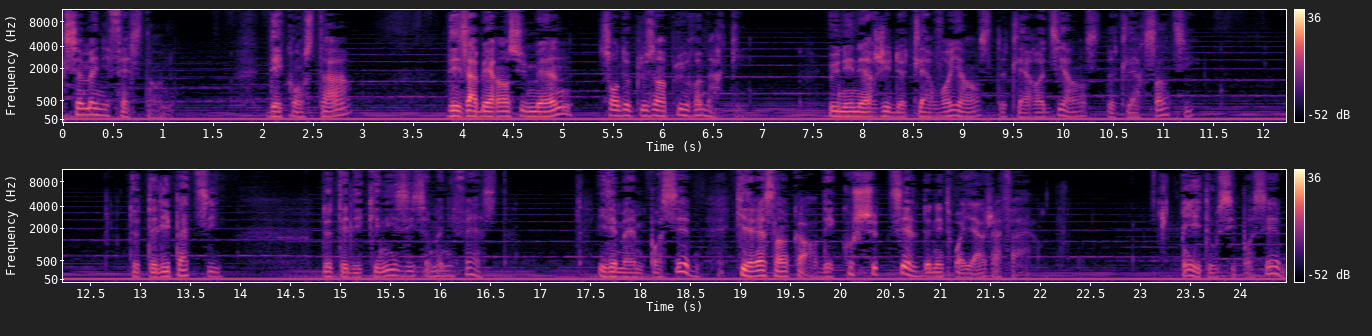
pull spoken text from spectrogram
qui se manifeste en nous. Des constats, des aberrances humaines sont de plus en plus remarqués. Une énergie de clairvoyance, de clairaudience, de clairsenti, de télépathie, de télékinésie se manifeste. Il est même possible qu'il reste encore des couches subtiles de nettoyage à faire. Il est aussi possible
